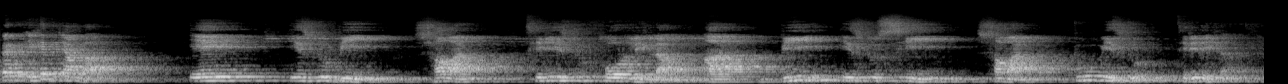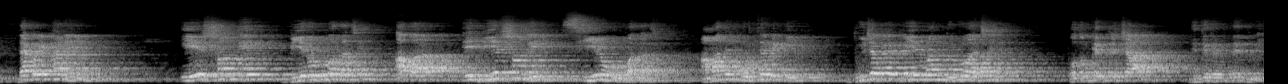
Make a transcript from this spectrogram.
দেখো এক্ষেত্রে আমরা এ ইজ টু বি সমান থ্রি ইজ টু ফোর লিখলাম আর বি ইজ টু সি সমান টু ইজ টু থ্রি লিখলাম দেখো এখানে এ এর সঙ্গে বি এর অনুপাত আছে আবার এই বি এর সঙ্গে সি এর অনুপাত আছে আমাদের করতে হবে কি দুই জায়গায় বি এর মান দুটো আছে প্রথম ক্ষেত্রে চার, দ্বিতীয় ক্ষেত্রে দুই।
